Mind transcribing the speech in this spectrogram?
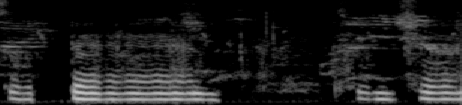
สุดแดนชุมชน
